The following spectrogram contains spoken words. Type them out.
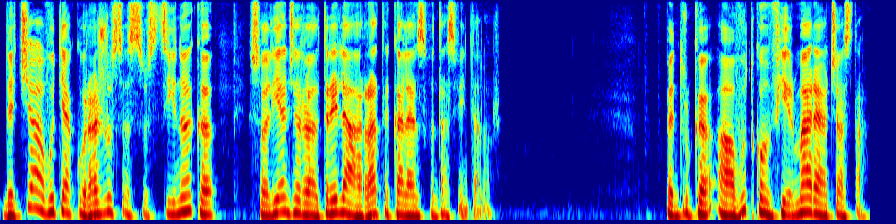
de ce a avut ea curajul să susțină că solia îngerului al treilea arată calea în Sfânta Sfintelor? Pentru că a avut confirmarea aceasta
